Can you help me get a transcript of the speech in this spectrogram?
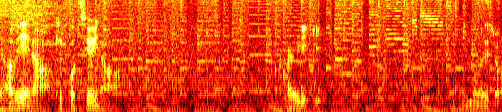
ー。やべえな。結構強いな。怪力。本物でしょ。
